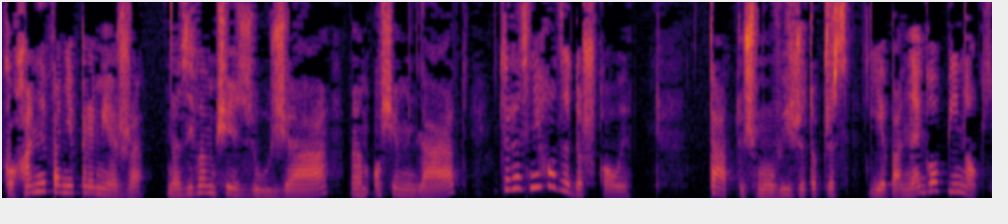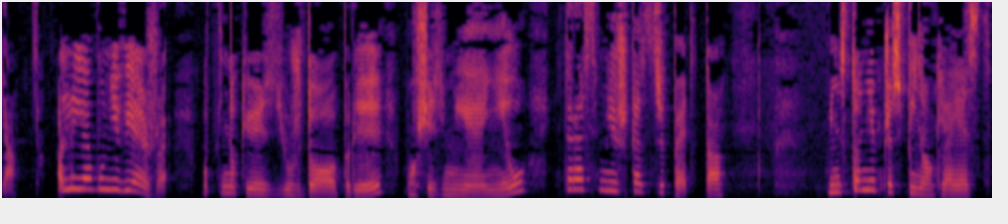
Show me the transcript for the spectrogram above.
Kochany panie premierze, nazywam się Zuzia, mam 8 lat i teraz nie chodzę do szkoły. Tatuś mówi, że to przez jebanego Pinokia, ale ja mu nie wierzę, bo Pinokio jest już dobry, bo się zmienił i teraz mieszka z Geppetto. Więc to nie przez Pinokia jest.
